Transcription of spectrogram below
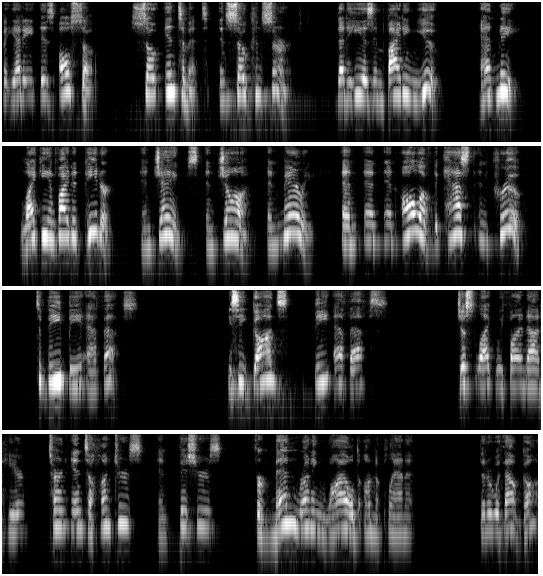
But yet he is also so intimate and so concerned that he is inviting you and me, like he invited Peter and James and John and Mary and, and, and all of the cast and crew to be BFFs. You see, God's BFFs, just like we find out here, turn into hunters and fishers for men running wild on the planet that are without God.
